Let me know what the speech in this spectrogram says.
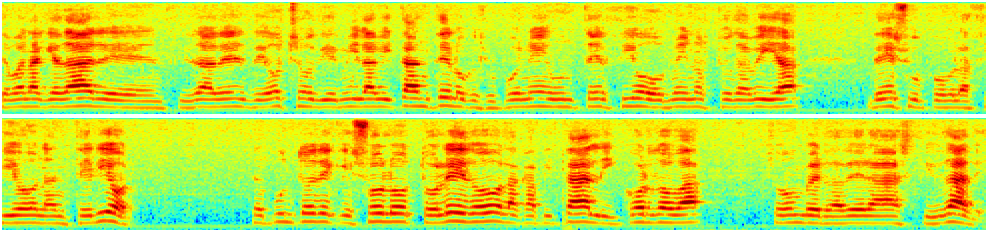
se van a quedar en ciudades de 8 o 10 mil habitantes, lo que supone un tercio o menos todavía de su población anterior el punto de que solo Toledo, la capital, y Córdoba son verdaderas ciudades,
